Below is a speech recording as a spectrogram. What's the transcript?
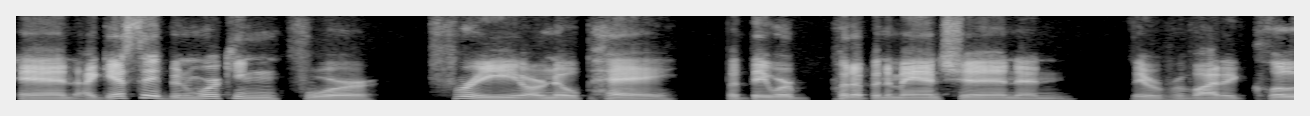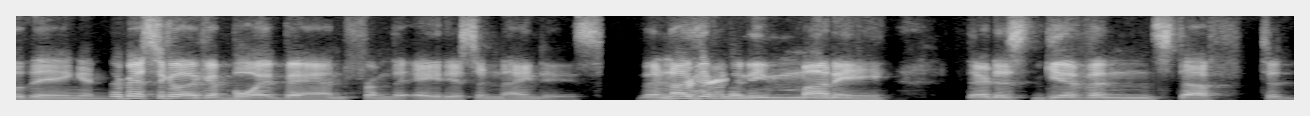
and I guess they'd been working for free or no pay, but they were put up in a mansion and they were provided clothing and They're basically like a boy band from the 80s and 90s. They're not Right. given any money. They're just given stuff to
